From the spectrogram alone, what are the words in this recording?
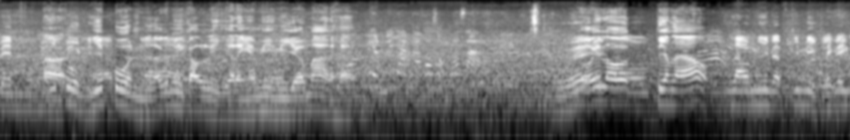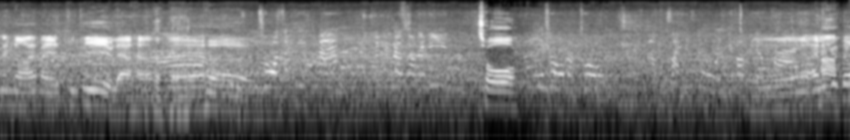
เป็นอ่าญี่ปุ่นครับญี่ปุ่นแล้วก็มีเกาหลีอะไรเงี้ยมีมีเยอะมากเลยครับเตรียมหรือยังคะผสมภาษาโอ้เฮ้ยเราเตรียมแล้ว เรามีแบบกิมมิคเล็กๆน้อยๆไปทุกที่อยู่แล้วครับเออโชว์สักนิดไหมไม่เป็นไรโชว์อะไรนี่โชว์ โชว์แบบโชว์ภาษาญี่ปุ่นที่เราเตรียมมาอันนี้ริกาโต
